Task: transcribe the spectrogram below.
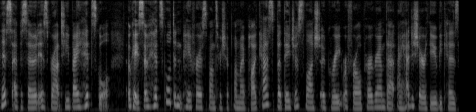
This episode is brought to you by HIIT School. Okay, so HIIT School didn't pay for a sponsorship on my podcast, but they just launched a great referral program that I had to share with you because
